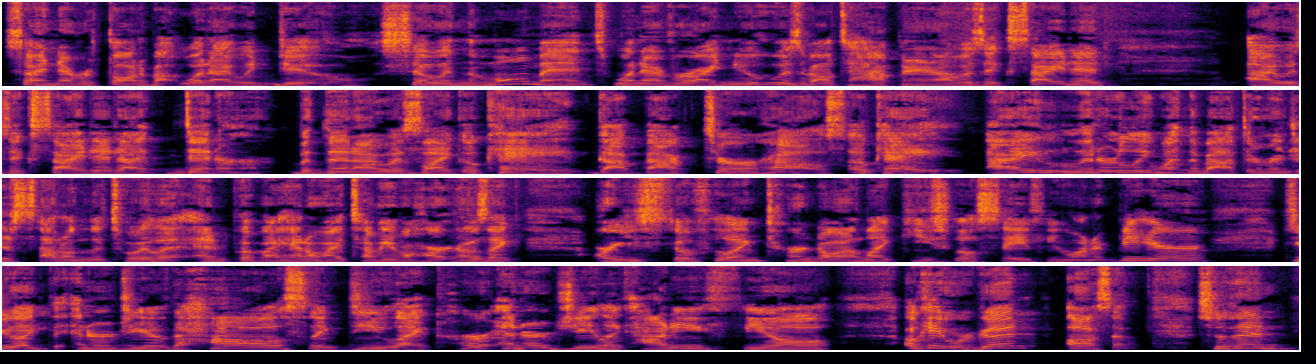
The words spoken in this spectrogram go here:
So I never thought about what I would do. So in the moment, whenever I knew it was about to happen and I was excited, I was excited at dinner, but then I was like, okay, got back to her house. Okay. I literally went in the bathroom and just sat on the toilet and put my hand on my tummy and my heart. And I was like, are you still feeling turned on? Like you feel safe? You want to be here? Do you like the energy of the house? Like, do you like her energy? Like, how do you feel? Okay, we're good. Awesome. So then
